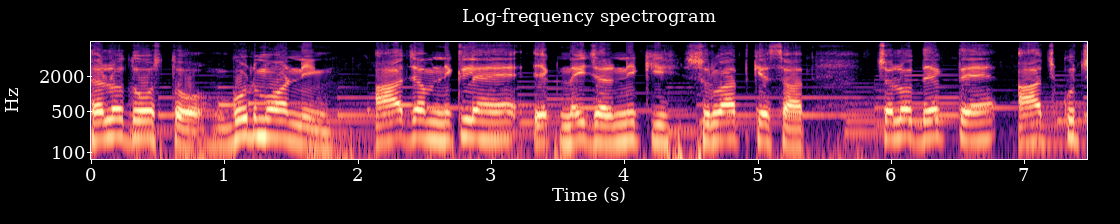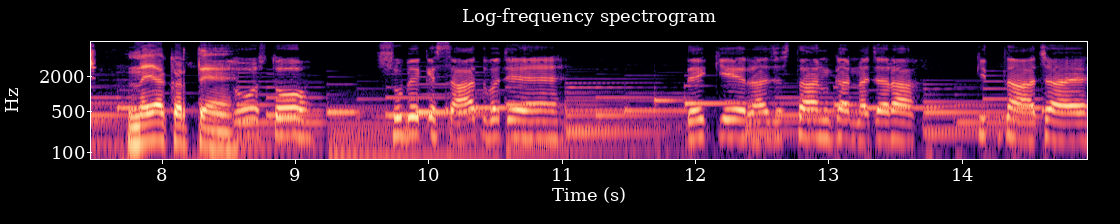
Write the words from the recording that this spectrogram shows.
हेलो दोस्तों, गुड मॉर्निंग। आज हम निकले हैं एक नई जर्नी की शुरुआत के साथ। चलो देखते हैं, आज कुछ नया करते हैं। दोस्तों, सुबह के सात बजे हैं। देखिए राजस्थान का नज़ारा कितना अच्छा है।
